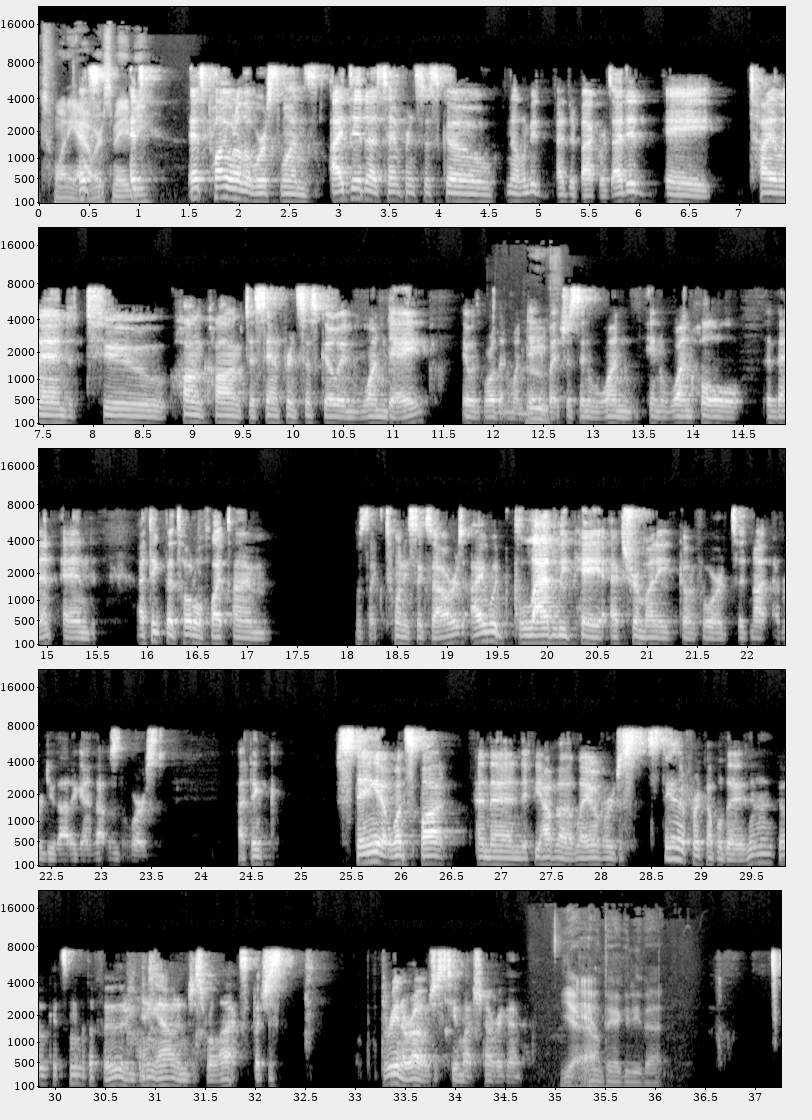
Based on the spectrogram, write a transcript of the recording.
20 it's- hours, maybe. It's, it's probably one of the worst ones. I did a San Francisco. No, let me. I did it backwards. I did a Thailand to Hong Kong to San Francisco in one day. It was more than one day, Oof. but just in one in one whole event. And I think the total flight time was like 26 hours. I would gladly pay extra money going forward to not ever do that again. That was the worst. I think staying at one spot and then if you have a layover, just stay there for a couple days. You know, go get some of the food and hang out and just relax. But just three in a row is just too much. Never again. Yeah, I don't think I could do that.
